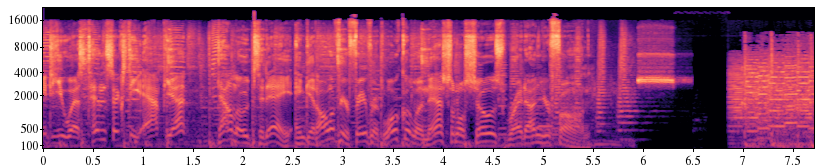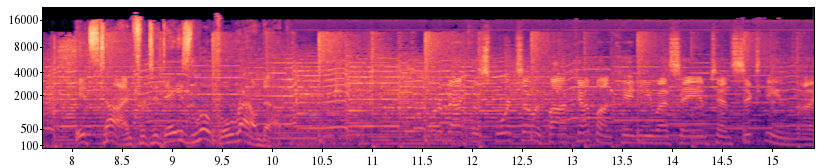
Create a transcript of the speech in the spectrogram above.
downloaded the KDUS 1060 app yet? Download today and get all of your favorite local and national shows right on your phone. It's time for today's local roundup. Welcome back to the Sports Zone with Bob Kemp on KDUS AM 1060 and uh,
